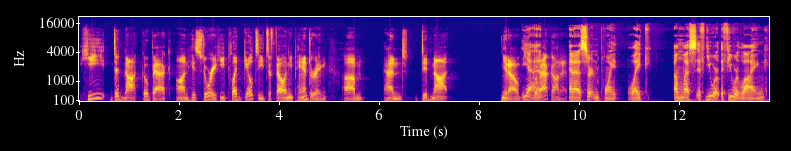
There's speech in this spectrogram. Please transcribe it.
he did not go back on his story. He pled guilty to felony pandering, um, and did not, you know, Yeah. go back on it. and at a certain point, like unless if you were if you were lying,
